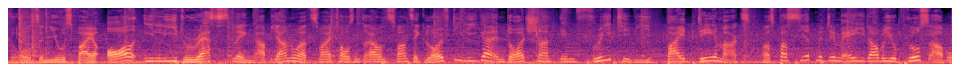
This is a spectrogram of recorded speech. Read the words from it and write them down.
Große News bei All Elite Wrestling. Ab Januar 2023 läuft die Liga in Deutschland im Free TV bei D-Max. Was passiert mit dem AEW Plus Abo?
